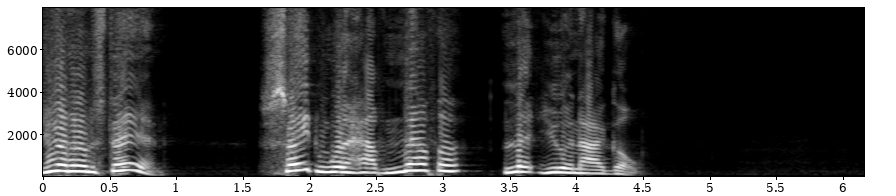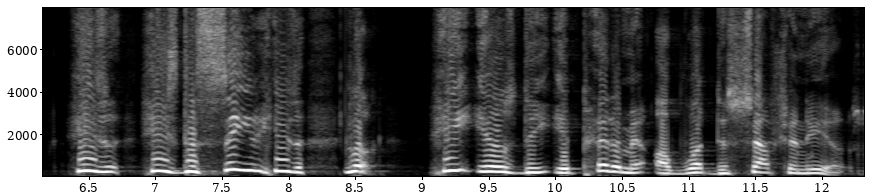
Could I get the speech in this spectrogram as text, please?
You got to understand. Satan will have never let you and I go. He's he's deceived. He's look. He is the epitome of what deception is.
